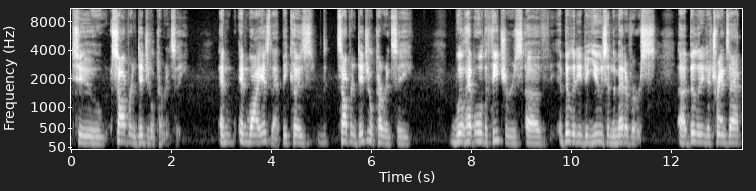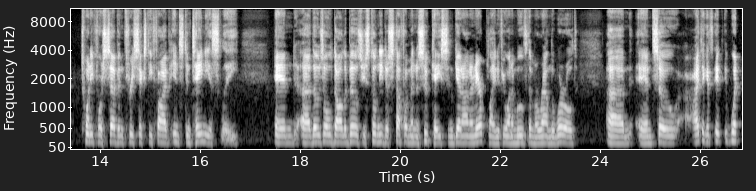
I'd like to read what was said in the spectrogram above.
to sovereign digital currency. And and why is that? Because sovereign digital currency will have all the features of ability to use in the metaverse, uh, ability to transact 24/7 365 instantaneously. And uh, those old dollar bills, you still need to stuff them in a suitcase and get on an airplane if you want to move them around the world. Um, and so I think it's it, what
